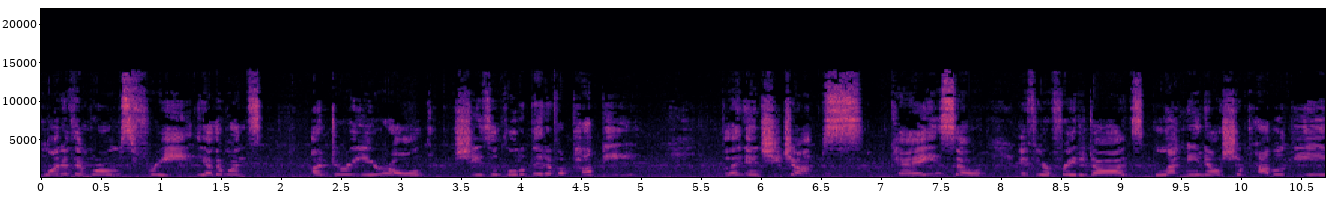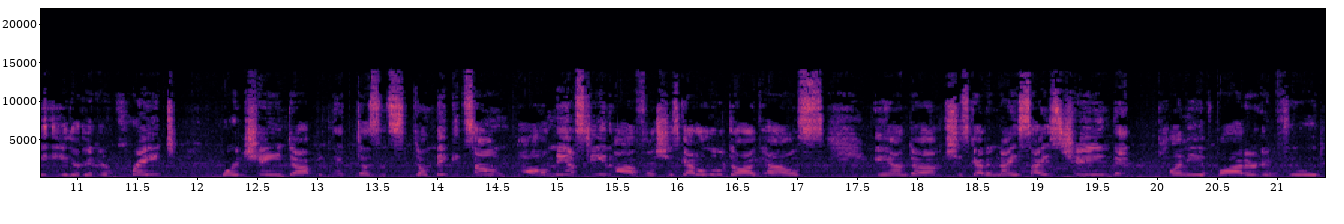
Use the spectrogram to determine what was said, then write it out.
One of them roams free. The other one's under a year old. She's a little bit of a puppy, but and she jumps. Okay, so if you're afraid of dogs, let me know. She'll probably be either in her crate or chained up, and that doesn't don't make it sound all nasty and awful. She's got a little dog house, and um, she's got a nice size chain that plenty of water and food.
